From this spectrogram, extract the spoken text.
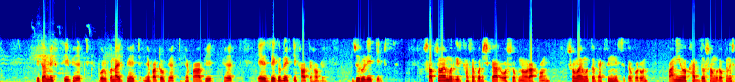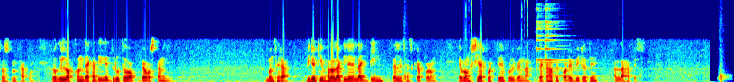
ভিটামিক্স C vet গ্লুকোনাইট vet হেপাটোভেট হেপাভিট vet এর যে কোনো একটি খাওয়াতে হবে। জরুরি টিপস। সবসময় মুরগির খাঁচা পরিষ্কার ও শুকনো রাখুন। সময় মতো ভ্যাকসিন নিশ্চিত করুন। পানি ও খাদ্য সংরক্ষণে সচেতন থাকুন। রোগীর লক্ষণ দেখা দিলে দ্রুত ব্যবস্থা নিন। বন্ধুরা ভিডিওটি ভালো লাগলে লাইক দিন চ্যানেল সাবস্ক্রাইব করুন, এবং শেয়ার করতে ভুলবেন না। দেখা হবে পরের ভিডিওতে। আল্লাহ হাফেজ।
